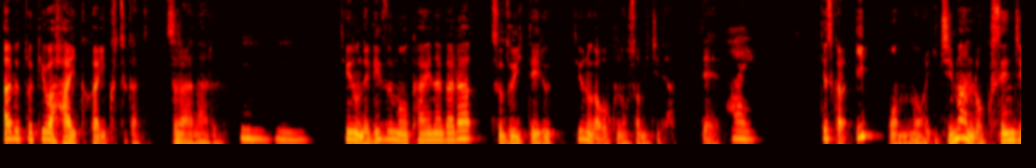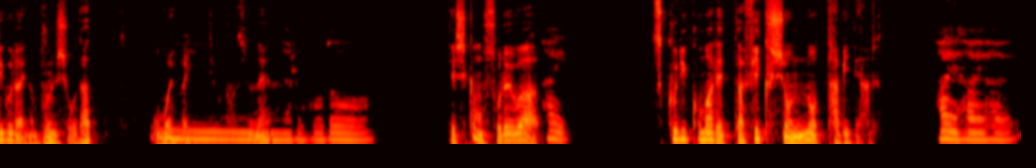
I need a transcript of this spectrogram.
ある時は俳句がいくつか連なるっうんうん。ていうのでリズムを変えながら続いているっていうのが奥の細道であってはい。ですから一本の1万6千字ぐらいの文章だと思えばいいっていうことなんですよねなるほど。でしかもそれははい。作り込まれたフィクションの旅であるっはいはいはい。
